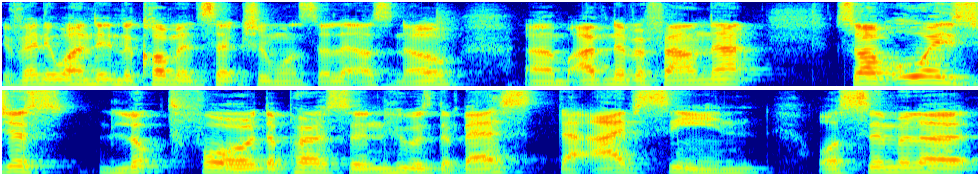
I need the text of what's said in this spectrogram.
if anyone in the comment section wants to let us know, um, I've never found that. So I've always just looked for the person who is the best that I've seen or similar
